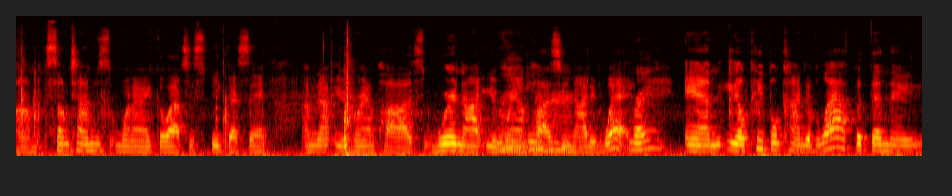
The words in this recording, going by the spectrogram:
Um, sometimes when I go out to speak, I say, I'm not your grandpa's, we're not your Right. grandpa's United Way. Right. And, you know, people kind of laugh, but then they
